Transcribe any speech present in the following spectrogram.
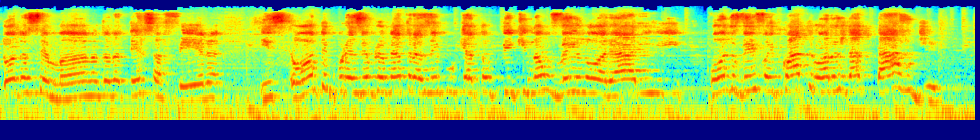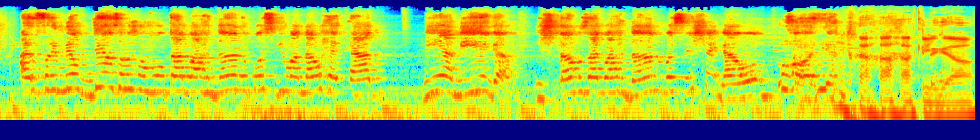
toda semana, toda terça-feira. E ontem, por exemplo, eu me atrasei porque a Topic não veio no horário e quando veio foi quatro horas da tarde. Aí eu falei, meu Deus, elas não vão estar aguardando. Eu consegui mandar um recado minha amiga, estamos aguardando você chegar, ô oh, Glória. que legal.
